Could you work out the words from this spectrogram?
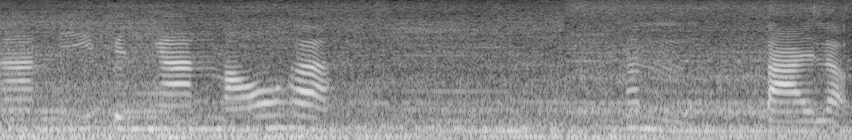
งานนี้เป็นงานเมาส์ค่ะ ท่านตายแล้ว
